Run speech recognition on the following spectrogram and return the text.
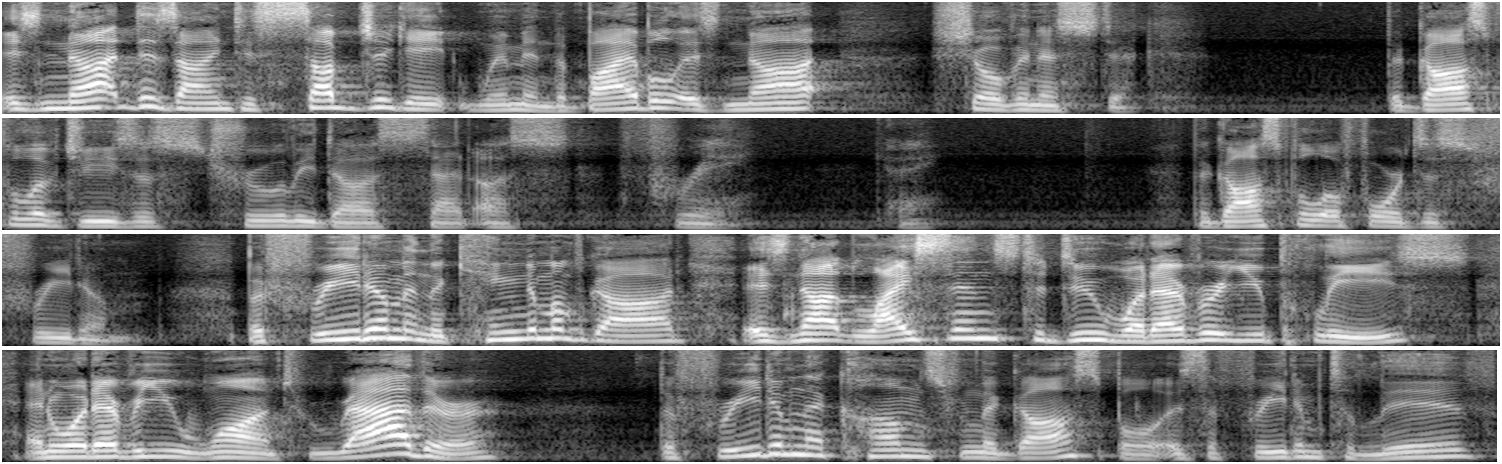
is not designed to subjugate women. The Bible is not chauvinistic. The gospel of Jesus truly does set us free. Okay? The gospel affords us freedom. But freedom in the kingdom of God is not license to do whatever you please and whatever you want. Rather, the freedom that comes from the gospel is the freedom to live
